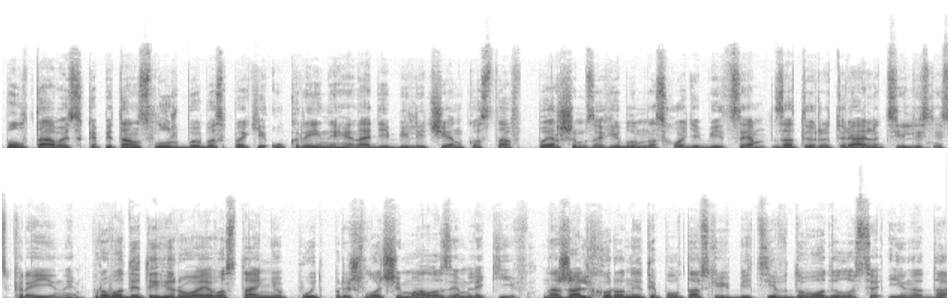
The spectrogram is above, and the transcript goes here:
Полтавець, капітан Служби безпеки України Геннадій Біліченко, став першим загиблим на сході бійцем за територіальну цілісність країни. Проводити героя в останню путь прийшло чимало земляків. На жаль, хоронити полтавських бійців доводилося і надалі.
